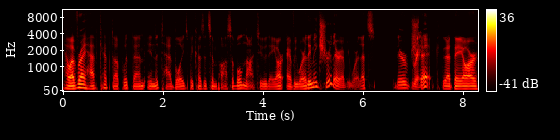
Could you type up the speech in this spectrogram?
However, I have kept up with them in the tabloids because it's impossible not to. They are everywhere. They make sure they're everywhere. That's their Right. shtick. That they are,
